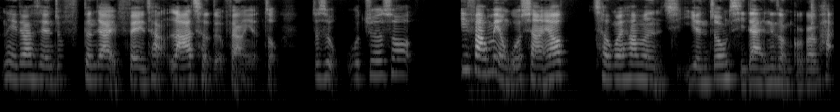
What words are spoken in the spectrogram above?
那段时间就跟家里非常拉扯的非常严重。就是我觉得说，一方面我想要成为他们眼中期待的那种乖乖牌，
